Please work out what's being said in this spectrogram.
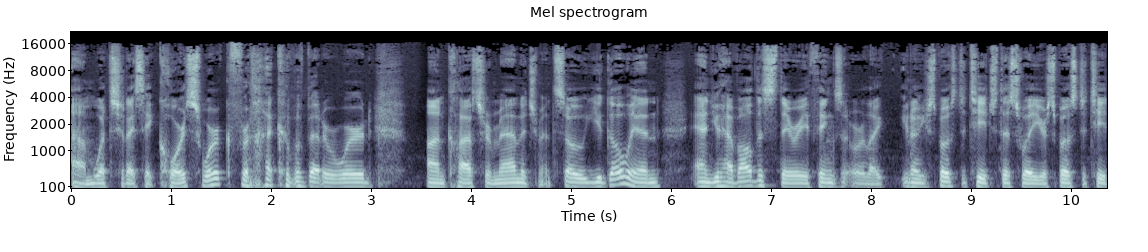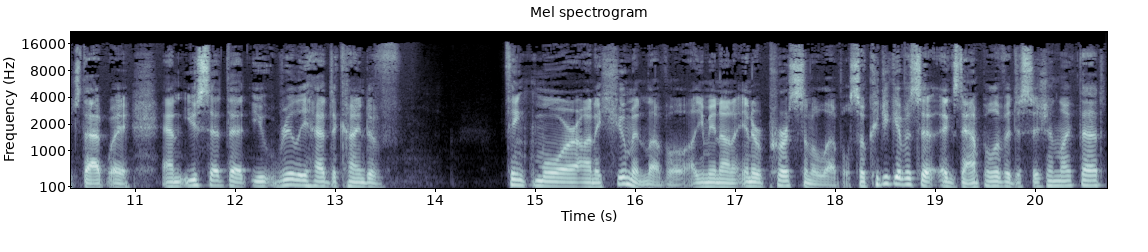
um, what should I say, coursework, for lack of a better word, on classroom management. So you go in and you have all this theory, things that are like, you know, you're supposed to teach this way, you're supposed to teach that way. And you said that you really had to kind of think more on a human level. You mean on an interpersonal level. So could you give us an example of a decision like that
